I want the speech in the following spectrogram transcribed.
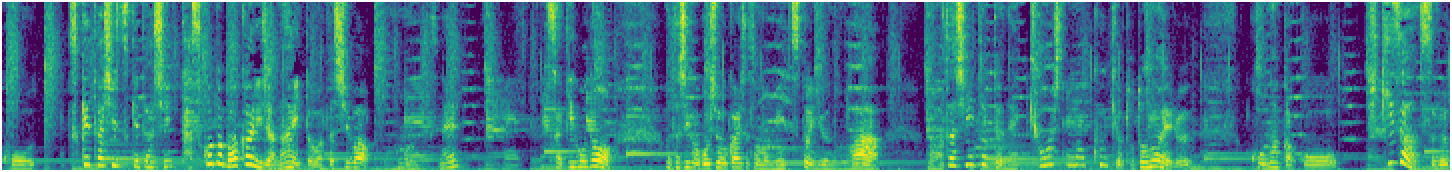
こう付け足し付け足し足すことばかりじゃないと私は思うんですね。先ほど私がご紹介したその3つというのは、まあ、私にとってはね教室の空気を整えるこうなんかこう引き算する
